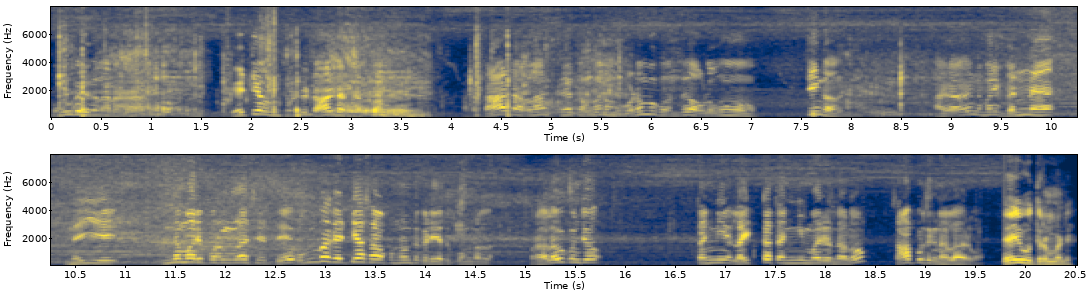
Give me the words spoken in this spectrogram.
பொங்கலுக்கெல்லாம் வெட்டி அவனுக்கு சொல்லிட்டு டால்டா சேர்ப்பாங்க அந்த டால்டாலாம் சேர்த்தோம்னா நம்ம உடம்புக்கு வந்து அவ்வளவும் தீங்காகுது. அதுக்காக இந்த மாதிரி வெண்ணெய் நெய் இந்த மாதிரி பொருள்லாம் சேர்த்து ரொம்ப கெட்டியாக சாப்பிட்ணுன்ட்டு கிடையாது பொங்கலில். ஓரளவு கொஞ்சம் தண்ணி லைட்டாக தண்ணி மாதிரி இருந்தாலும் சாப்பிட்றதுக்கு நல்லா இருக்கும். நெய் ஊற்றுற மாட்டேன்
